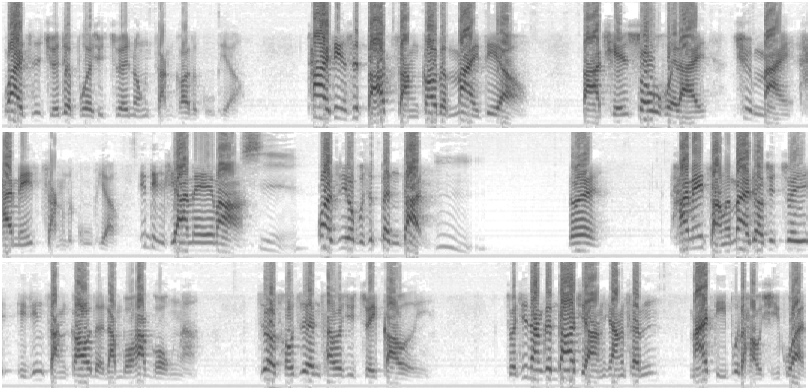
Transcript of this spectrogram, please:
外资绝对不会去追那种涨高的股票，它一定是把涨高的卖掉，把钱收回来。去买还没涨的股票，一定是安内嘛？是外资又不是笨蛋，嗯，对，还没涨的卖掉去追已经涨高的，兰博哈攻了，只有投资人才会去追高而已。所以经常跟大家讲，养成买底部的好习惯。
